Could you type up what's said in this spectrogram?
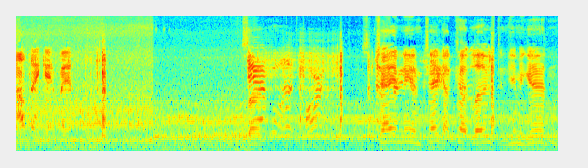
I'll take it, bet. So, Yeah, I'm to hunt tomorrow. so Chad and them, Chad got cut loose and Jimmy good and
